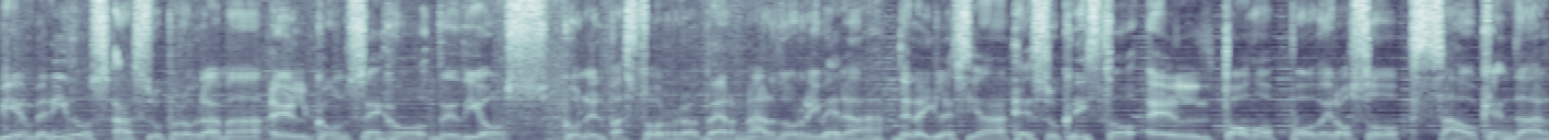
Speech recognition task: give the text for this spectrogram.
Bienvenidos a su programa El Consejo de Dios con el pastor Bernardo Rivera de la Iglesia Jesucristo el Todopoderoso Sao Kendall.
